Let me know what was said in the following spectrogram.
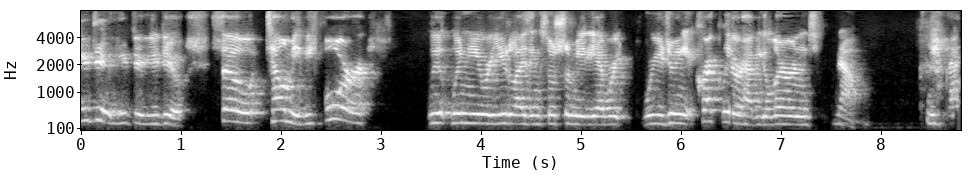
You do you do you do. So tell me before when you were utilizing social media were, were you doing it correctly or have you learned? No I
